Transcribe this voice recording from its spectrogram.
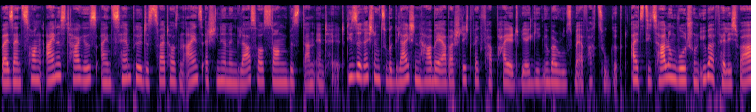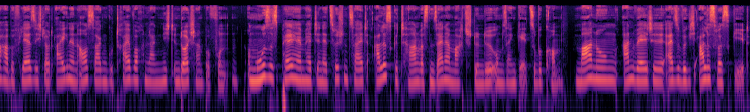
weil sein Song eines Tages ein Sample des 2001 erschienenen Glasshouse-Song Bis dann enthält. Diese Rechnung zu begleichen habe er aber schlichtweg verpeilt, wie er gegenüber Roos mehrfach zugibt. Als die Zahlung wohl schon überfällig war, habe Flair sich laut eigenen Aussagen gut drei Wochen lang nicht in Deutschland befunden. Und Moses Pelham hätte in der Zwischenzeit alles getan, was in seiner Macht stünde, um sein Geld zu bekommen. Mahnungen, Anwälte, also wirklich alles, was geht.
